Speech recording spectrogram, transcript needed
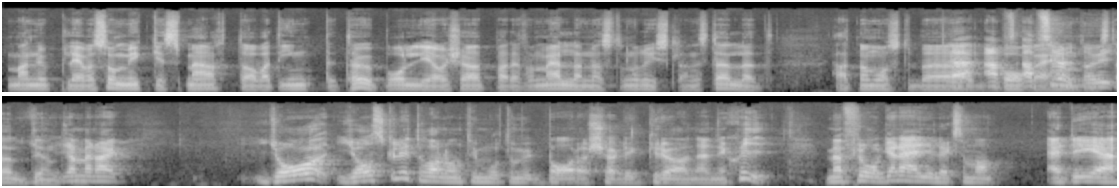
man upplever så mycket smärta av att inte ta upp olja och köpa det från Mellanöstern och Ryssland istället. Att man måste börja Ja, abs- borra absolut. hemma istället jag egentligen. menar, jag, jag skulle inte ha någonting emot om vi bara körde grön energi. Men frågan är ju liksom om, är det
